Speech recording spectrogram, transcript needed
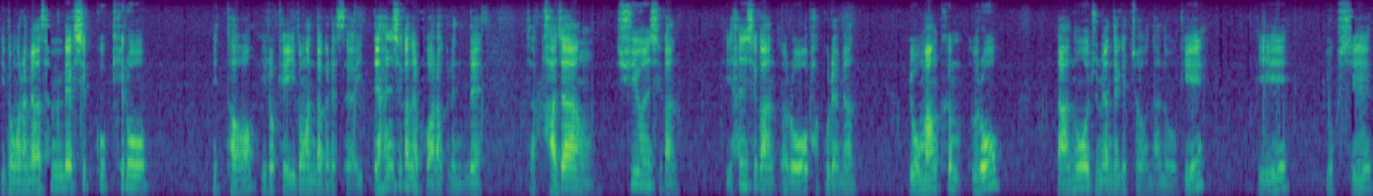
이동을 하면 319km 이렇게 이동한다 그랬어요. 이때 1시간을 구하라 그랬는데 자, 가장 쉬운 시간 이 1시간으로 바꾸려면 요만큼으로 나누어 주면 되겠죠. 나누기 2, 60,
